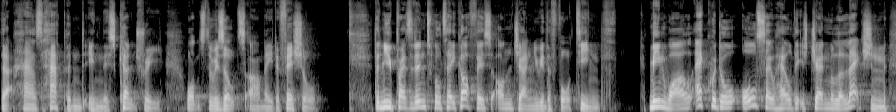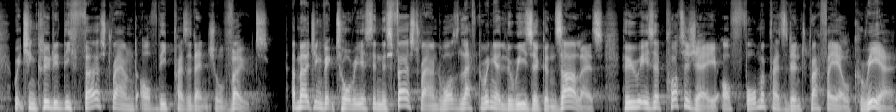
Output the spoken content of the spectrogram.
that has happened in this country once the results are made official. The new president will take office on January the 14th. Meanwhile, Ecuador also held its general election, which included the first round of the presidential vote. Emerging victorious in this first round was left winger Luisa Gonzalez, who is a protege of former President Rafael Correa,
